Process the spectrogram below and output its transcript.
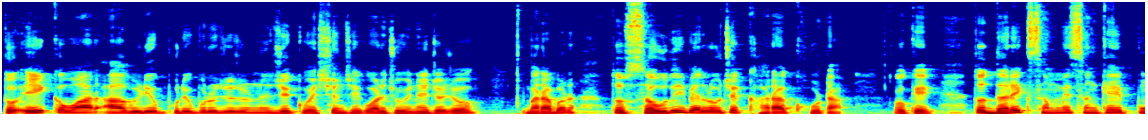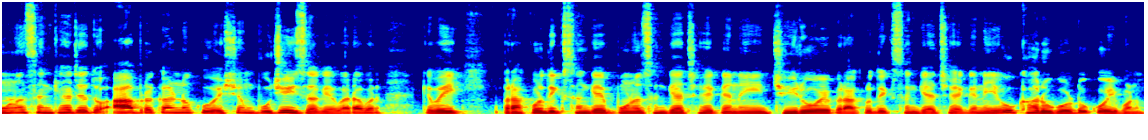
તો એકવાર આ વીડિયો પૂરેપૂરું જોજો ને જે ક્વેશ્ચન છે એકવાર જોઈને જજો, બરાબર? તો સૌથી પહેલો છે ખરા ખોટા, ઓકે? તો દરેક સમય સંખ્યા એ પૂર્ણ સંખ્યા છે, તો આ પ્રકારનો ક્વેશ્ચન પૂછી શકે, બરાબર? કે ભાઈ, પ્રાકૃતિક સંખ્યા એ પૂર્ણ સંખ્યા છે કે નહીં? જીરો એ પ્રાકૃતિક સંખ્યા છે કે નહીં? એવું ખરું ખોટું કોઈ પણ.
